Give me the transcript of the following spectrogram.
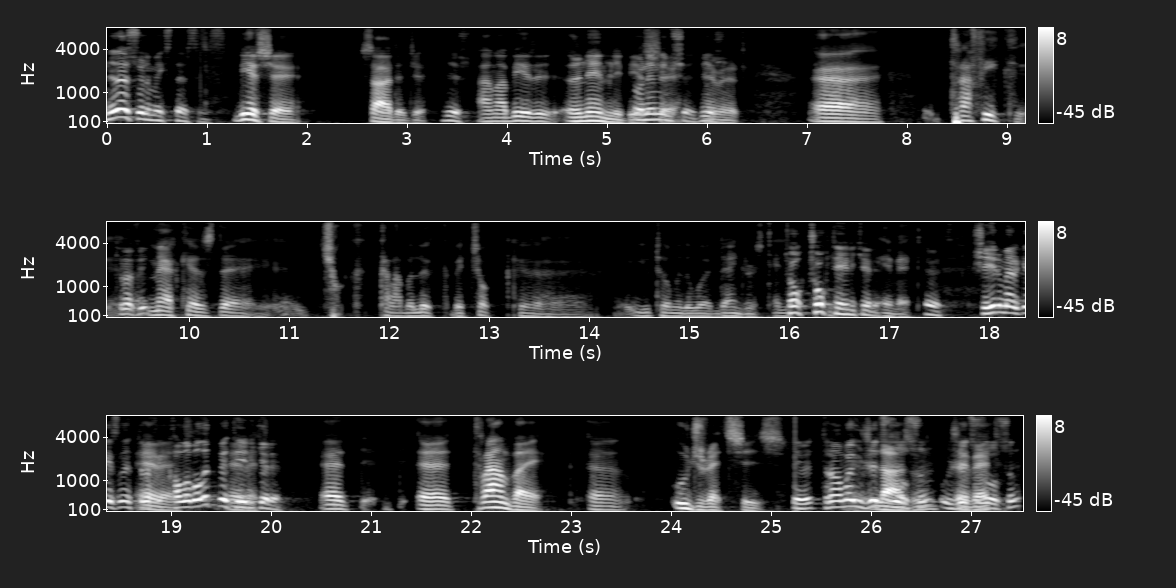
neler söylemek istersiniz? Bir şey sadece. Bir. Ama bir önemli bir Önemli şey. bir şey, bir. Evet. Ee, trafik, Trafik. merkezde çok kalabalık ve çok e, you told me the word dangerous. Tehlikeli. Çok çok tehlikeli. Evet. Evet. Şehir merkezinde trafik Evet. kalabalık ve Evet. tehlikeli. T- e, tramvay e, ücretsiz. Evet. Tramvay ücretsiz Lazım. olsun. Ücretsiz Evet. olsun.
